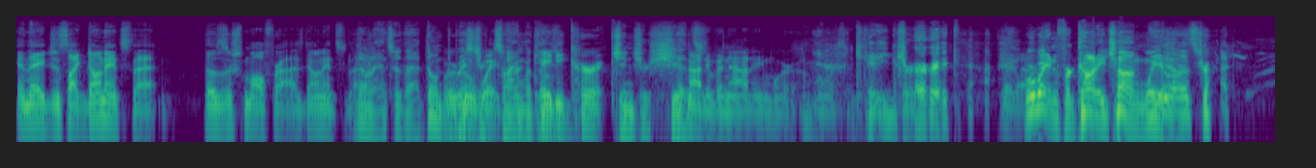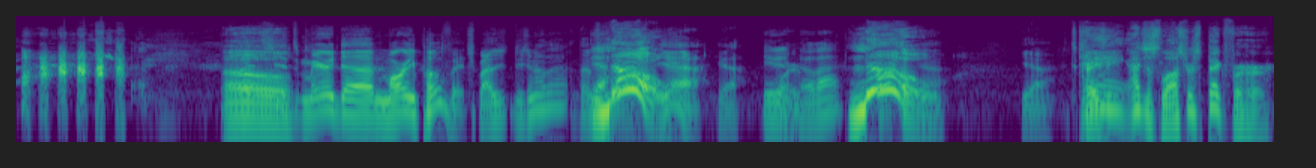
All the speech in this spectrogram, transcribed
and the agent's like, "Don't answer that. Those are small fries. Don't answer that. Don't answer that. Don't We're waste your wait time for with Katie those Couric. ginger shits. She's not even out anymore. I wanna Katie Couric. Couric. We're waiting for Connie Chung. We are. Yeah, are. that's right. oh She's married to Maury Povich. By the- Did you know that? That was- Yeah. no, Yeah, yeah. You didn't Word. know that? no. Yeah, it's crazy. Dang, I just lost respect for her.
